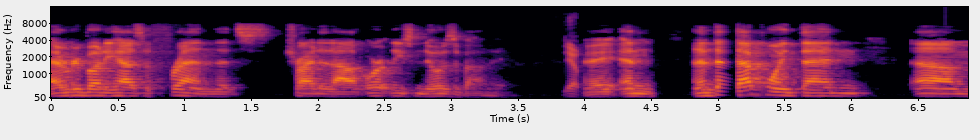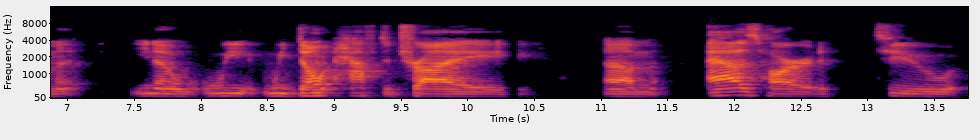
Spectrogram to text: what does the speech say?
everybody has a friend that's tried it out or at least knows about it. Yep. Right. And and at that point, then um, you know we we don't have to try um, as hard to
